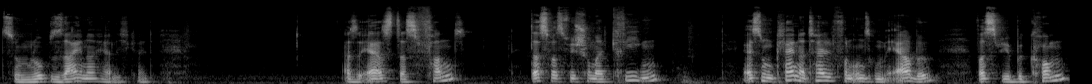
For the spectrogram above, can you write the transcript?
zum Lob seiner Herrlichkeit. Also er ist das Pfand, das, was wir schon mal kriegen. Er ist nur ein kleiner Teil von unserem Erbe, was wir bekommen,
